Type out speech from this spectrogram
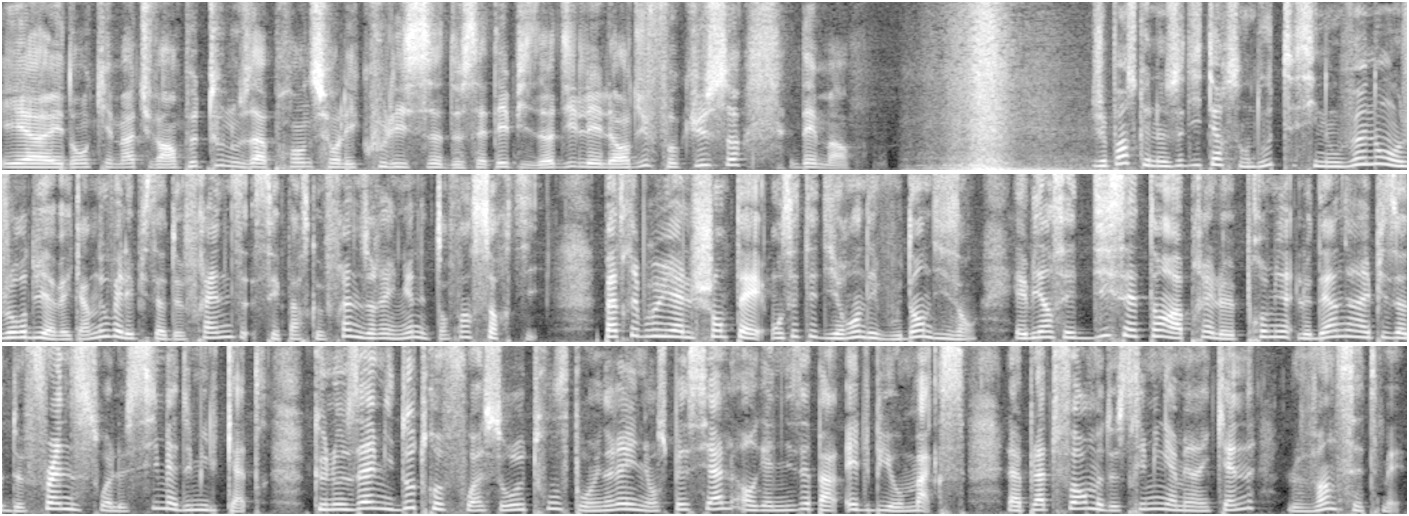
Et, euh, et donc Emma, tu vas un peu tout nous apprendre sur les coulisses de cet épisode. Il est l'heure du focus d'Emma. Je pense que nos auditeurs s'en doutent, si nous venons aujourd'hui avec un nouvel épisode de Friends, c'est parce que Friends Reunion est enfin sorti. Patrick Bruel chantait On s'était dit rendez-vous dans 10 ans. Eh bien, c'est 17 ans après le, le dernier épisode de Friends, soit le 6 mai 2004, que nos amis d'autrefois se retrouvent pour une réunion spéciale organisée par HBO Max, la plateforme de streaming américaine, le 27 mai.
